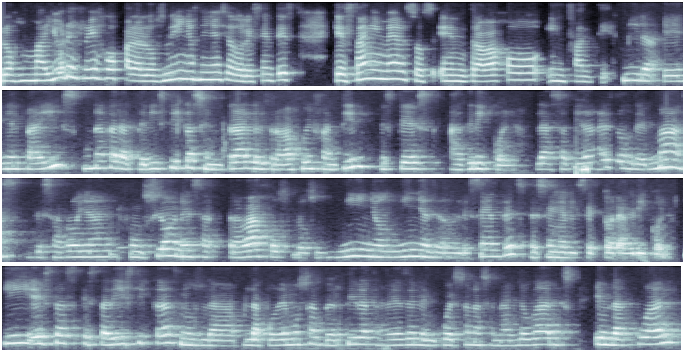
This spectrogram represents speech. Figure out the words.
los mayores riesgos para los niños, niñas y adolescentes que están inmersos en trabajo infantil? Mira, en el país una característica central del trabajo infantil es que es agrícola. Las actividades donde más desarrollan funciones, trabajos los niños, niñas y adolescentes es en el sector agrícola. Y estas estadísticas nos la, la podemos advertir a través de la encuesta nacional de hogares en la cual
